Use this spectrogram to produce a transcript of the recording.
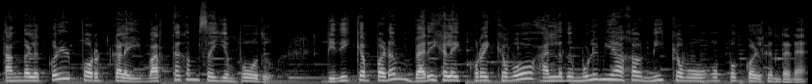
தங்களுக்குள் பொருட்களை வர்த்தகம் செய்யும் போது விதிக்கப்படும் வரிகளை குறைக்கவோ அல்லது முழுமையாக நீக்கவோ ஒப்புக்கொள்கின்றன.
